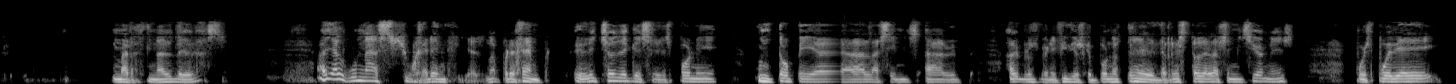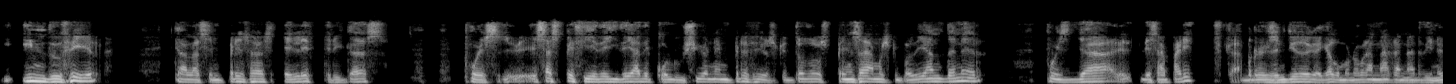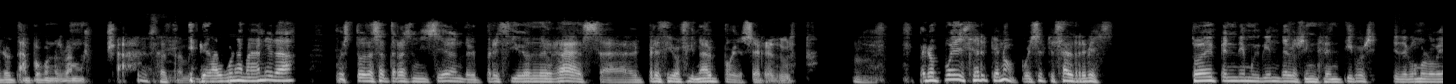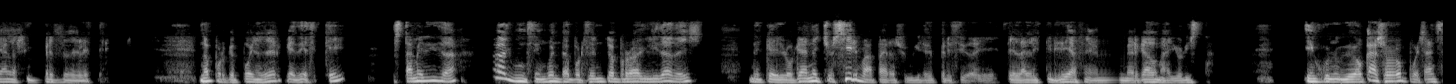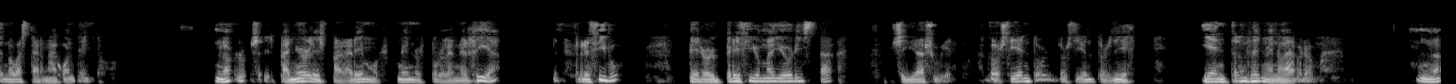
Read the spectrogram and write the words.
marginal del gas. Hay algunas sugerencias, ¿no? Por ejemplo, el hecho de que se les pone un tope a, las a, los beneficios que pueden obtener el resto de las emisiones, pues puede inducir que a las empresas eléctricas, pues esa especie de idea de colusión en precios que todos pensábamos que podían tener, pues ya desaparezca, por el sentido de que ya como no van a ganar dinero tampoco nos vamos a... Exactamente. Y que de alguna manera pues toda esa transmisión del precio del gas al precio final pues se reduzca. Mm. Pero puede ser que no, puede ser que sea al revés. Todo depende muy bien de los incentivos y de cómo lo vean las empresas eléctricas. No, porque puede ser que desde que esta medida hay un 50% de probabilidades de que lo que han hecho sirva para subir el precio de, la electricidad en el mercado mayorista. Y en cuyo caso, pues Sánchez no va a estar nada contento. ¿No? Los españoles pagaremos menos por la energía, el recibo, pero el precio mayorista seguirá subiendo a 200, 210. Y entonces menuda broma. ¿no?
